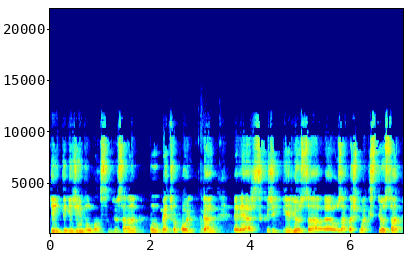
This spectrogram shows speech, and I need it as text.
geyikli geceyi bulmalısın diyor. Sana bu metropolden e, eğer sıkıcı geliyorsa e, uzaklaşmak istiyorsan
